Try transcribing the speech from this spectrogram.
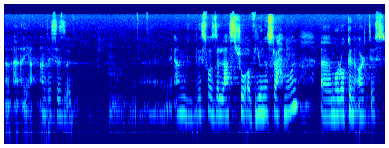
Uh, yeah, and this is the, and this was the last show of Younès Rahmoun, a Moroccan artist,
